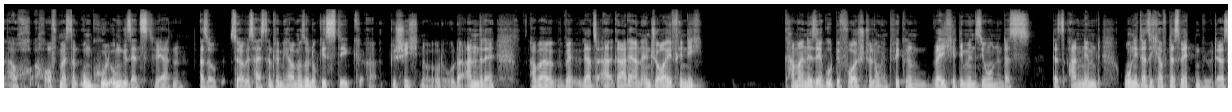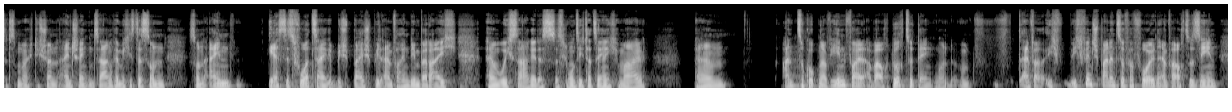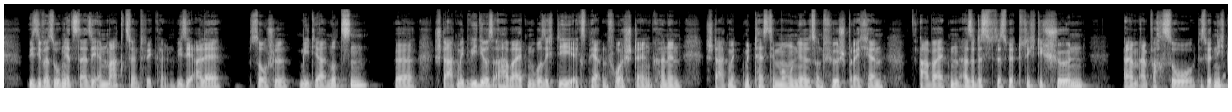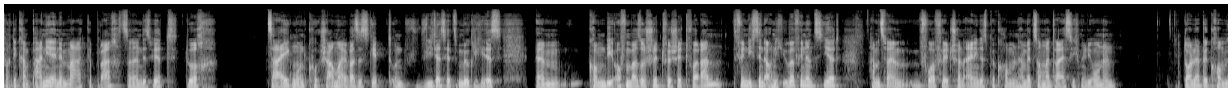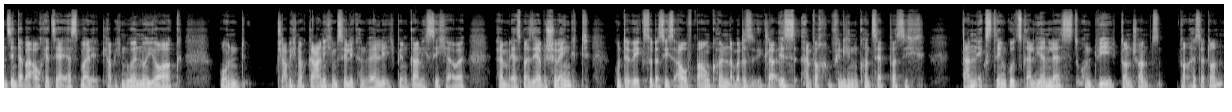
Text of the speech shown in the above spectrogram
auch, auch oftmals dann uncool umgesetzt werden. Also Service heißt dann für mich auch immer so Logistik, äh, Geschichten oder, oder andere. Aber gerade an Enjoy finde ich, kann man eine sehr gute Vorstellung entwickeln, welche Dimensionen das das annimmt, ohne dass ich auf das wetten würde. Also das möchte ich schon einschränkend sagen. Für mich ist das so ein, so ein, ein erstes Vorzeigebeispiel einfach in dem Bereich, äh, wo ich sage, dass das lohnt sich tatsächlich mal ähm, anzugucken auf jeden Fall, aber auch durchzudenken und, und einfach, ich, ich finde es spannend zu verfolgen, einfach auch zu sehen, wie sie versuchen jetzt da ihren Markt zu entwickeln, wie sie alle Social Media nutzen, äh, stark mit Videos arbeiten, wo sich die Experten vorstellen können, stark mit, mit Testimonials und Fürsprechern arbeiten. Also das, das wird richtig schön ähm, einfach so, das wird nicht durch die Kampagne in den Markt gebracht, sondern das wird durch zeigen und schau mal, was es gibt und wie das jetzt möglich ist, ähm, kommen die offenbar so Schritt für Schritt voran. Finde ich, sind auch nicht überfinanziert, haben zwar im Vorfeld schon einiges bekommen, haben jetzt nochmal 30 Millionen Dollar bekommen, sind aber auch jetzt ja erstmal, glaube ich, nur in New York und glaube ich noch gar nicht im Silicon Valley. Ich bin gar nicht sicher, aber ähm, erstmal sehr beschränkt unterwegs, so dass sie es aufbauen können. Aber das klar ist einfach, finde ich, ein Konzept, was sich dann extrem gut skalieren lässt und wie Don Johnson, Don, heißt er Don?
